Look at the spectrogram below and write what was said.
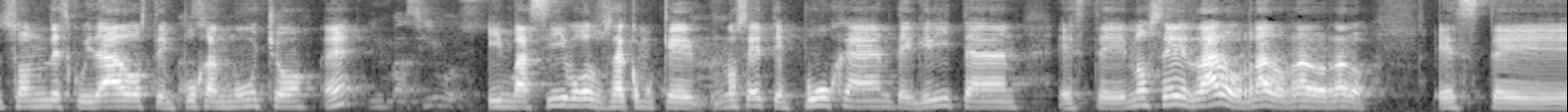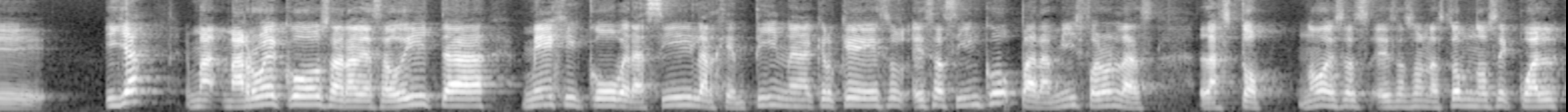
son descuidados, te empujan mucho. ¿eh? Invasivos. Invasivos, o sea, como que, no sé, te empujan, te gritan, este, no sé, raro, raro, raro, raro. Este, y ya, Marruecos, Arabia Saudita, México, Brasil, Argentina, creo que esas cinco para mí fueron las, las top, ¿no? Esas, esas son las top, no sé cuál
